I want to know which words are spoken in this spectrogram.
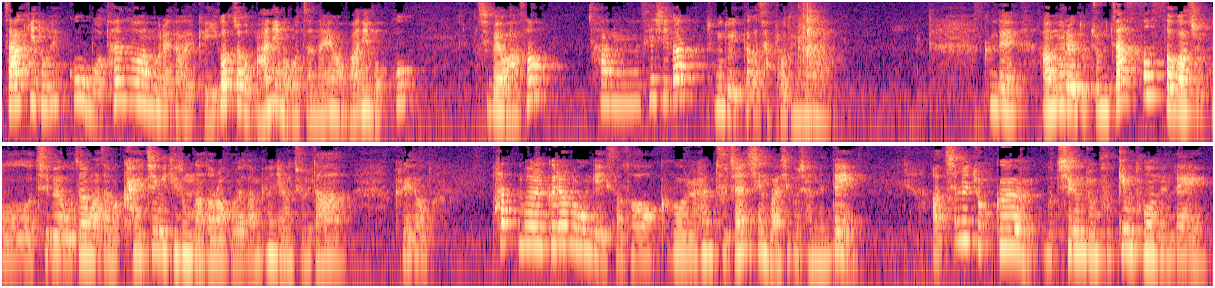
짜기도 했고 뭐 탄수화물에다가 이렇게 이것저것 많이 먹었잖아요. 많이 먹고 집에 와서 한 3시간 정도 있다가 잤거든요. 근데 아무래도 좀 짰었어가지고 집에 오자마자 막 갈증이 계속 나더라고요. 남편이랑 둘 다. 그래서 팥물 끓여놓은 게 있어서 그거를 한 두 잔씩 마시고 잤는데 아침에 조금 뭐 지금 좀 붓긴 부었는데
